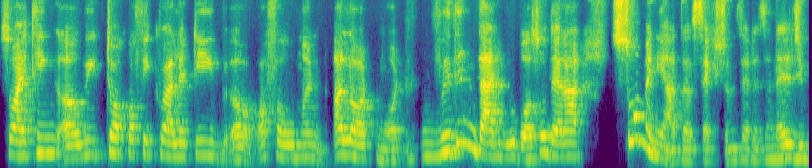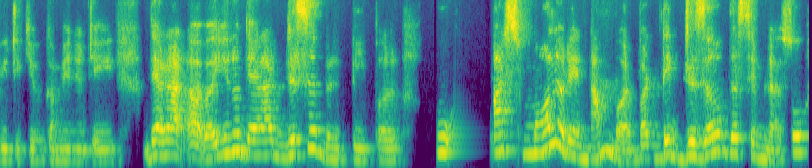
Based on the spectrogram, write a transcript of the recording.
So I think uh, we talk of equality uh, of a woman a lot more. Within that group also, there are so many other sections. There is an LGBTQ community. There are, uh, you know, there are disabled people who are smaller in number, but they deserve the similar. So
